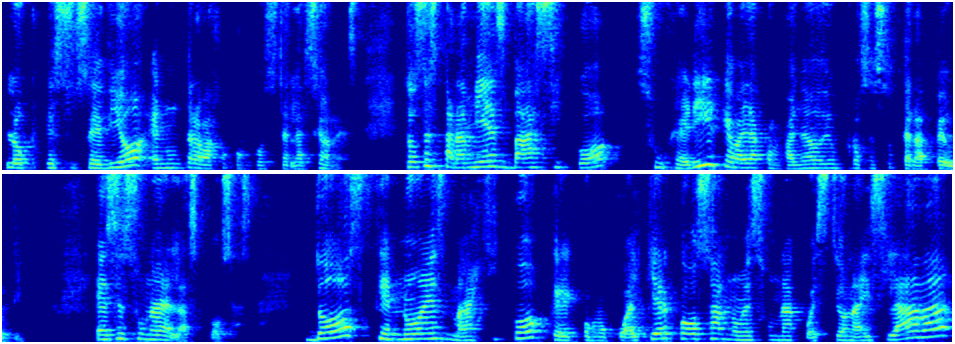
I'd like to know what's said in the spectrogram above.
lo que sucedió en un trabajo con constelaciones. Entonces, para mí es básico sugerir que vaya acompañado de un proceso terapéutico. Esa es una de las cosas. Dos, que no es mágico, que como cualquier cosa no es una cuestión aislada,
